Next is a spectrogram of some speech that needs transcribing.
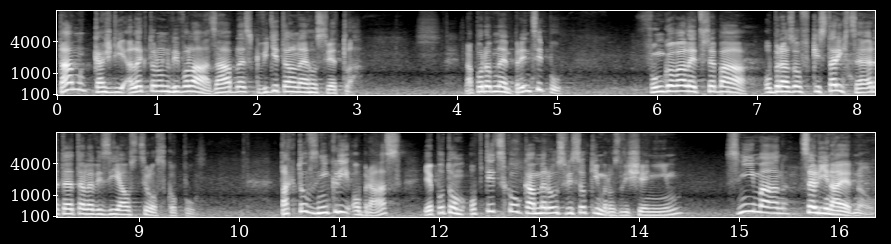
Tam každý elektron vyvolá záblesk viditelného světla. Na podobném principu fungovaly třeba obrazovky starých CRT televizí a osciloskopů. Takto vzniklý obraz je potom optickou kamerou s vysokým rozlišením snímán celý najednou.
